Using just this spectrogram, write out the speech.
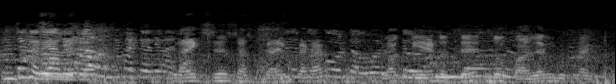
तुमच्या घरी आले तर. लाईक शेअर सबस्क्राईब करा. ब्लॉग एंड होते. झोपायला गुड नाईट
